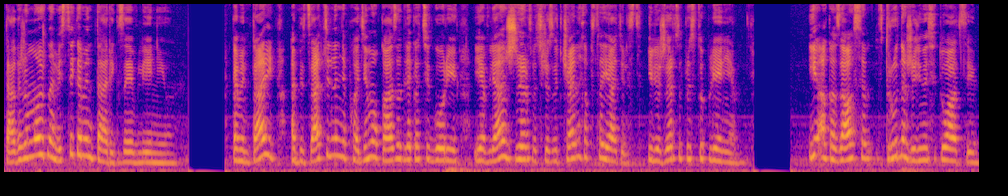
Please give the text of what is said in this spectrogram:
Также можно ввести комментарий к заявлению. Комментарий обязательно необходимо указывать для категории «Являюсь жертвой чрезвычайных обстоятельств» или «Жертвой преступления» и оказался в трудной жизненной ситуации,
